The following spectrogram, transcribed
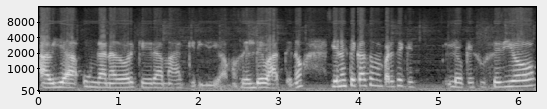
había un ganador que era Macri, digamos, del debate, ¿no? Y en este caso me parece que lo que sucedió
